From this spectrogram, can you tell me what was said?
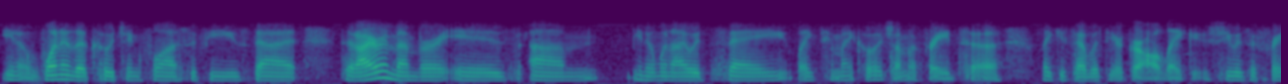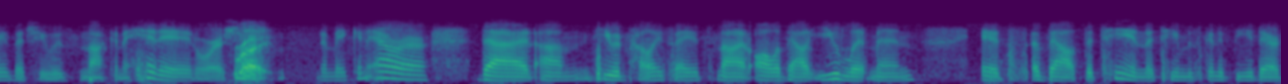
you know one of the coaching philosophies that that I remember is um, you know when I would say like to my coach I'm afraid to like you said with your girl like she was afraid that she was not going to hit it or she Right. was going to make an error that um, he would probably say it's not all about you Littman it's about the team. The team is going to be there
